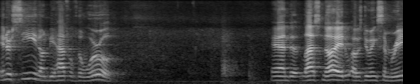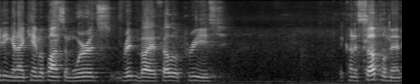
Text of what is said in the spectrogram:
intercede on behalf of the world. And last night I was doing some reading and I came upon some words written by a fellow priest that kind of supplement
